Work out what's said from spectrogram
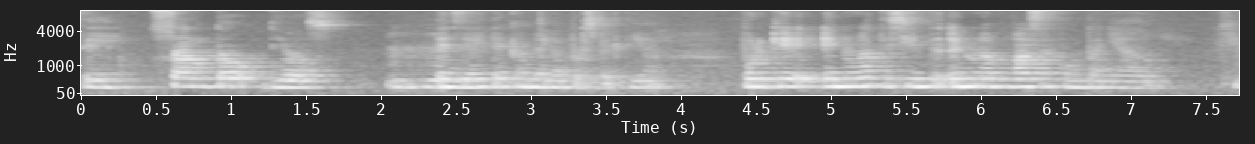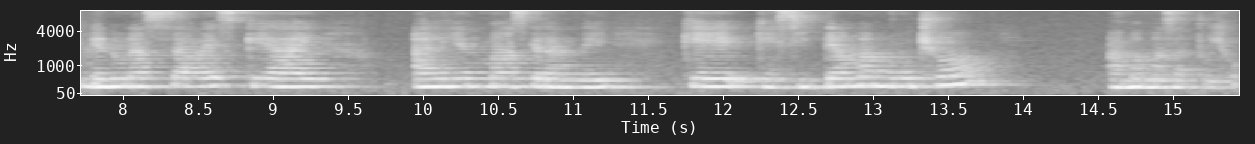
Sí. Santo Dios. Desde ahí te cambia la perspectiva. Porque en una te sientes, en una vas acompañado. En una sabes que hay alguien más grande que, que si te ama mucho, ama más a tu hijo.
